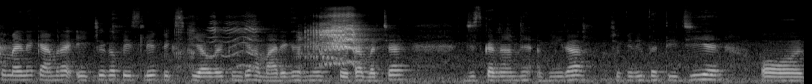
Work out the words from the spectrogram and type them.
तो मैंने कैमरा एक जगह पे इसलिए फ़िक्स किया हुआ है क्योंकि हमारे घर में एक छोटा बच्चा है, जिसका नाम है अमीरा, जो मेरी भतीजी है और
